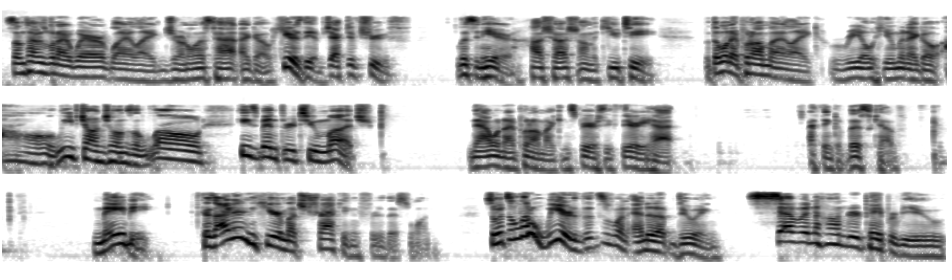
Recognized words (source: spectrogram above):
Sometimes when I wear my like journalist hat, I go, "Here's the objective truth. Listen here, hush hush on the QT." But then when I put on my like real human, I go, "Oh, leave Jon Jones alone. He's been through too much." Now when I put on my conspiracy theory hat, I think of this, Kev. Maybe because I didn't hear much tracking for this one. So it's a little weird that this one ended up doing 700 pay per view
